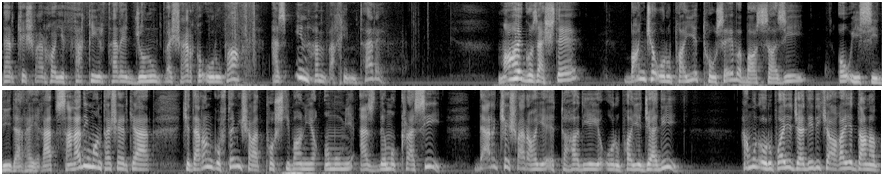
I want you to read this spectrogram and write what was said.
در کشورهای فقیرتر جنوب و شرق اروپا از این هم وخیمتره. ماه گذشته بانک اروپایی توسعه و بازسازی OECD در حقیقت سندی منتشر کرد که در آن گفته می شود پشتیبانی عمومی از دموکراسی در کشورهای اتحادیه اروپای جدید. همون اروپای جدیدی که آقای دانالد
